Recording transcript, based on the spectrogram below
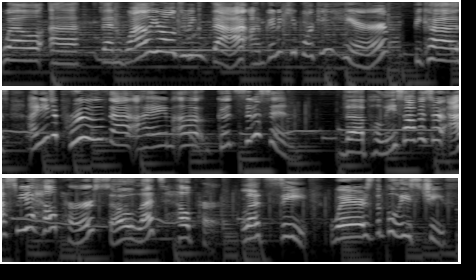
well, uh, then while you're all doing that, I'm gonna keep working here because I need to prove that I'm a good citizen. The police officer asked me to help her, so let's help her. Let's see, where's the police chief?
